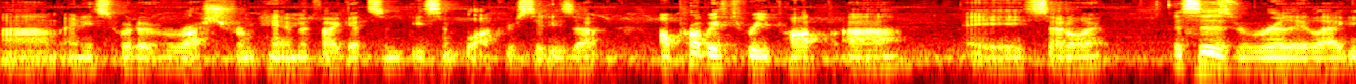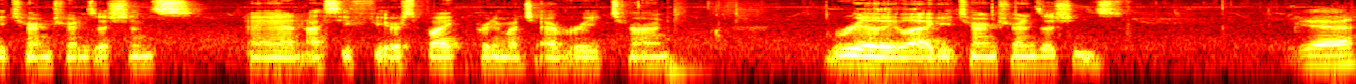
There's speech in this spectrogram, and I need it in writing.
um, any sort of rush from him if I get some decent blocker cities up. I'll probably three pop uh, a settler. This is really laggy turn transitions, and I see fear spike pretty much every turn. Really laggy turn transitions. Yeah.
